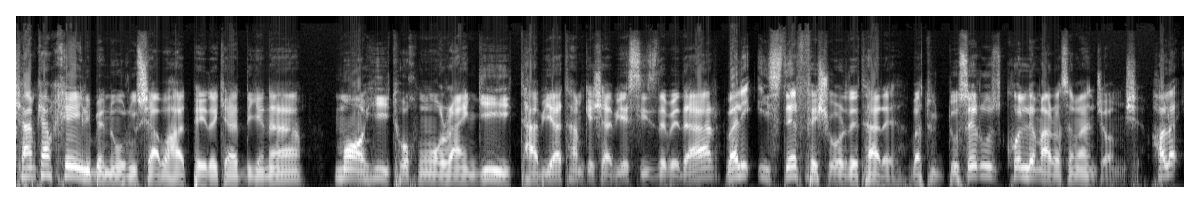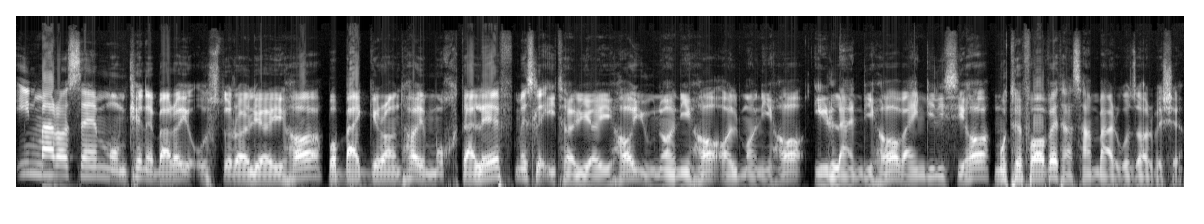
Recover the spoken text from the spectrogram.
کم کم خیلی به نوروز شباهت پیدا کرد دیگه نه؟ ماهی تخم مرغ رنگی طبیعت هم که شبیه سیزده به در ولی Easter فشرده تره و تو دو سه روز کل مراسم انجام میشه. حالا این مراسم ممکنه برای استرالیایی ها با background های مختلف مثل ایتالیایی ها یونانی ها آلمانی ها ایرلندی ها و انگلیسی ها متفاوت از هم برگزار بشه.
